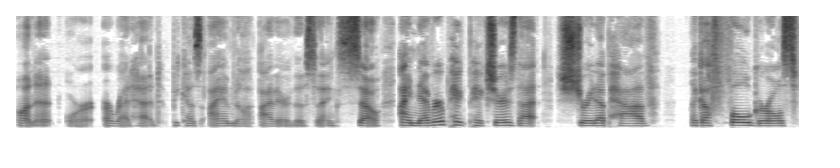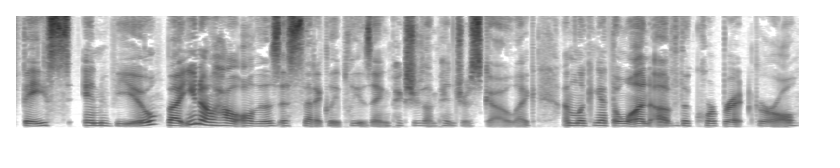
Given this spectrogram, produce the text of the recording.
on it or a redhead because I am not either of those things. So, I never pick pictures that straight up have like a full girl's face in view. But you know how all those aesthetically pleasing pictures on Pinterest go. Like I'm looking at the one of the corporate girl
